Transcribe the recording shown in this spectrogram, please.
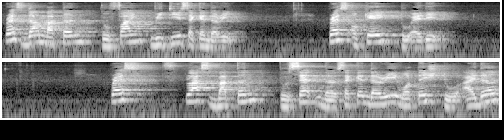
press down button to find VT secondary. Press OK to edit. Press plus button to set the secondary voltage to either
